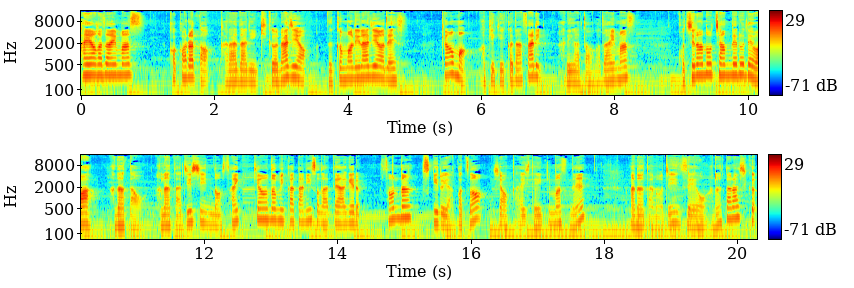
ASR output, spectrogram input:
はようございます。心と体に効くラジオぬくもりラジオです。今日もお聴きくださりありがとうございます。こちらのチャンネルではあなたをあなた自身の最強の味方に育て上げるそんなスキルやコツを紹介していきますね。あなたの人生をあなたらしく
